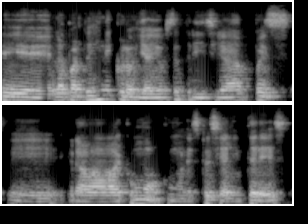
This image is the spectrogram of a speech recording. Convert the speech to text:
eh, la parte de ginecología y obstetricia, pues eh, grababa como, como un especial interés,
